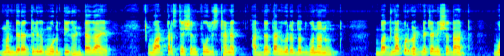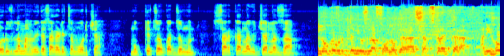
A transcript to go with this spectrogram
मंदिरातील मूर्ती घंटा गायब. वाटर स्टेशन पोलीस ठाण्यात अज्ञातांविरोधात गुन्हा नोंद. बदलापूर घटनेच्या निषेधार्थ वडूजला महाविकास आघाडीचा मोर्चा मुख्य चौकात जमून सरकारला विचारला जाब. लोकवृत्त न्यूजला फॉलो करा सबस्क्राईब करा आणि हो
